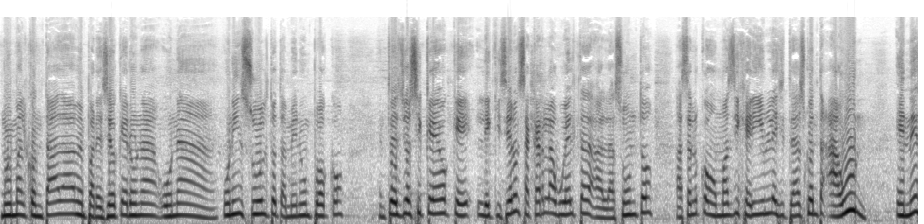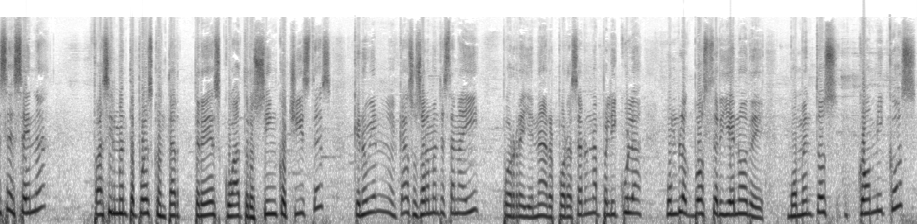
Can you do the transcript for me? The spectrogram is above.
muy mal contada, me pareció que era una, una, un insulto también un poco. Entonces yo sí creo que le quisieron sacar la vuelta al asunto, hacerlo como más digerible y si te das cuenta, aún en esa escena fácilmente puedes contar 3, 4, 5 chistes que no vienen en el caso, solamente están ahí por rellenar, por hacer una película, un blockbuster lleno de momentos cómicos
